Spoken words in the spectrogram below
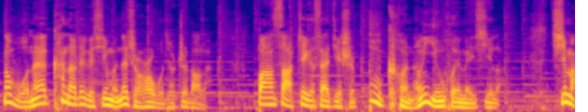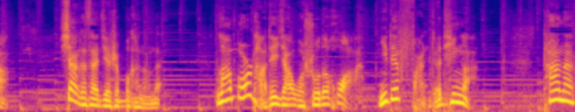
那我呢看到这个新闻的时候，我就知道了，巴萨这个赛季是不可能赢回梅西了，起码下个赛季是不可能的。拉波尔塔这家伙说的话，你得反着听啊。他呢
